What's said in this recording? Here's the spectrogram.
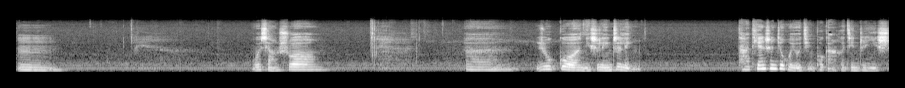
嗯，我想说，嗯，如果你是林志玲，他天生就会有紧迫感和竞争意识，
